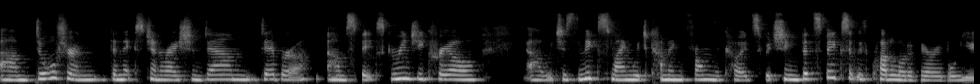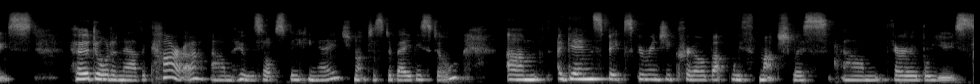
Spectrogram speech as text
um, daughter and the next generation down, Deborah, um, speaks Gurindji Creole, uh, which is the mixed language coming from the code switching, but speaks it with quite a lot of variable use. Her daughter now, Vikara, um, who is of speaking age, not just a baby still, um, again speaks Gurindji Creole, but with much less um, variable use.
